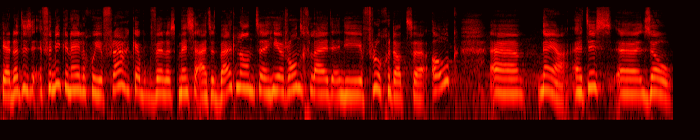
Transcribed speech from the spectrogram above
Ja, dat is, vind ik een hele goede vraag. Ik heb ook wel eens mensen uit het buitenland uh, hier rondgeleid... en die vroegen dat uh, ook. Uh, nou ja, het is zo,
